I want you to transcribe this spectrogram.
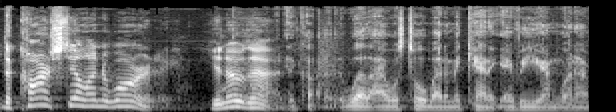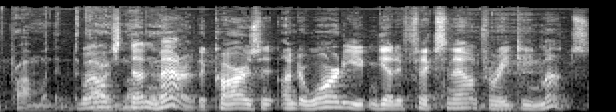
the car's still under warranty. You know that. the car, well, I was told by the mechanic every year I'm going to have a problem with it. The well, car it no doesn't good. matter. The car is under warranty. You can get it fixed now for 18 months.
